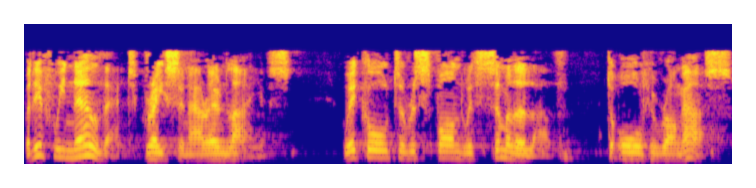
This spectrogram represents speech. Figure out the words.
But if we know that grace in our own lives, we're called to respond with similar love to all who wrong us.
